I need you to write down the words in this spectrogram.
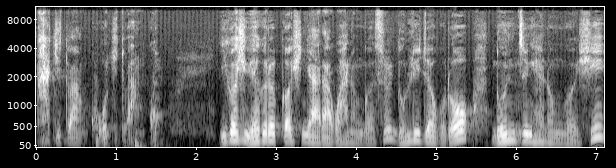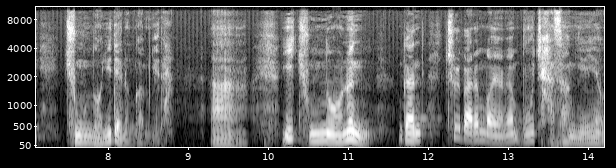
가지도 않고 오지도 않고 이것이 왜 그럴 것이냐라고 하는 것을 논리적으로 논증해 놓은 것이 중론이 되는 겁니다. 아, 이 중론은 그러니까 출발은 뭐냐면 무자성이에요.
